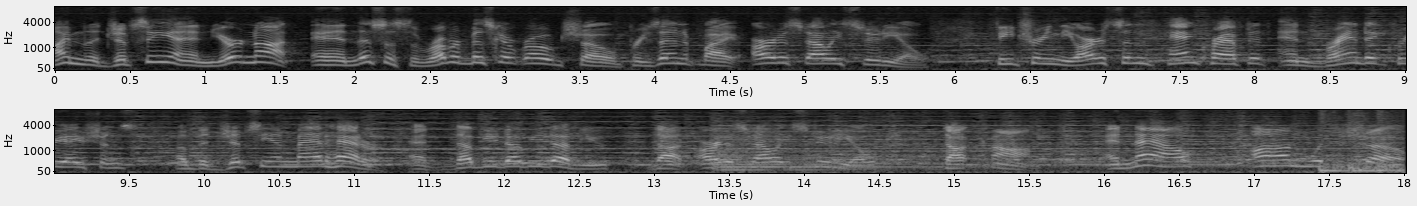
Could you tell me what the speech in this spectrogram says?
I'm the Gypsy, and you're not. And this is the Rubber Biskit Road Show, presented by Artist Alley Studio, featuring the artisan, handcrafted, and branded creations of the Gypsy and Mad Hatter at www.artistalleystudio.com. And now, on with the show.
